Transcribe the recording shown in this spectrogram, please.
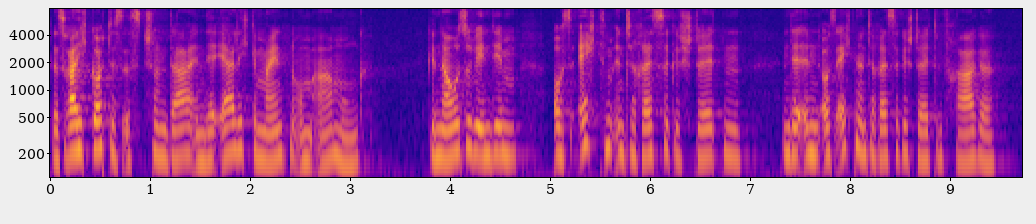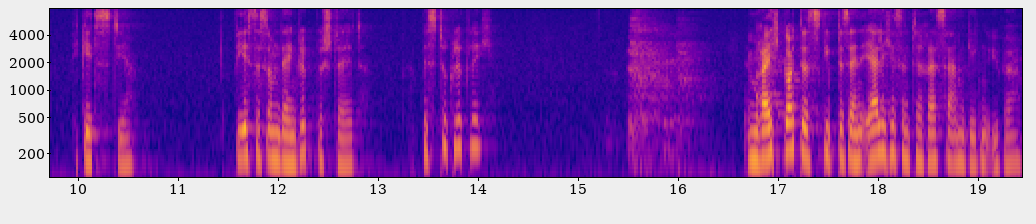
Das Reich Gottes ist schon da in der ehrlich gemeinten Umarmung, genauso wie in dem aus echtem Interesse gestellten, in der in, aus echtem Interesse gestellten Frage, wie geht es dir? Wie ist es um dein Glück bestellt? Bist du glücklich? Im Reich Gottes gibt es ein ehrliches Interesse am Gegenüber.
